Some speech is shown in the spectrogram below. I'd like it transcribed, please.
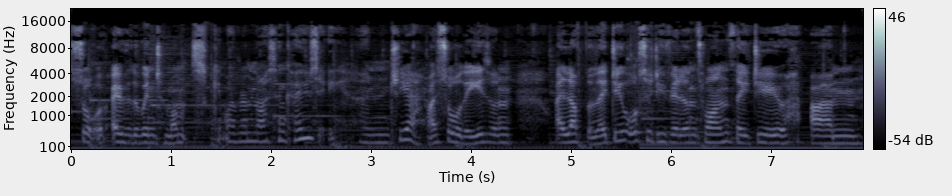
sort of over the winter months, keep my room nice and cozy. And yeah, I saw these and I love them. They do also do villains ones. They do, um,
